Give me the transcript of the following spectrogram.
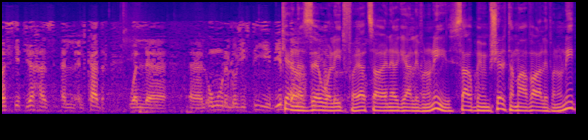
بس يتجهز الكادر وال الامور اللوجستيه כן, אז זהו ווליד פיאד, שר האנרגיה הלבנוני, שר בממשלת המעבר הלבנונית.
